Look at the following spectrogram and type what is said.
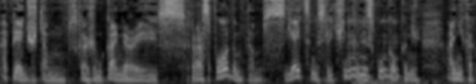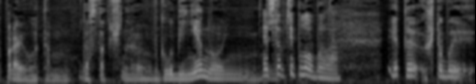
Опять же, там, скажем, камеры с расплодом, там, с яйцами, с личинками, uh-huh, с куколками, uh-huh. они, как правило, там достаточно в глубине, но... Это чтобы тепло было? Это чтобы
